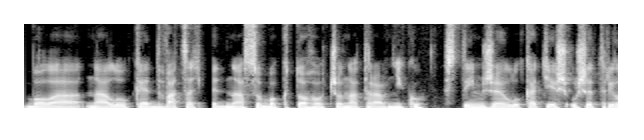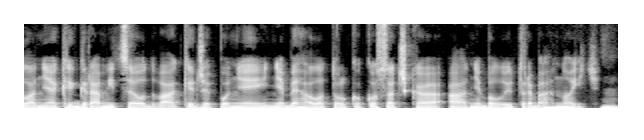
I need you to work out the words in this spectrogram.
bola na lúke 25 násobok toho, čo na travníku. S tým, že lúka tiež ušetrila nejaké gramy CO2, keďže po nej nebehala toľko kosačka a nebolo ju treba hnojiť. Hm.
